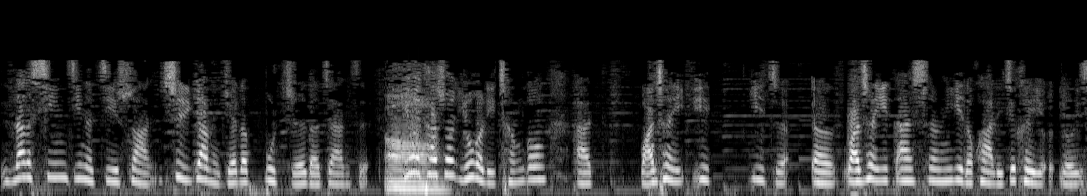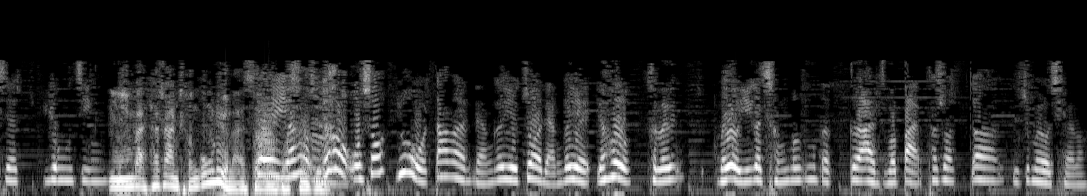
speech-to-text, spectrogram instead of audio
你那个薪金的计算是让你觉得不值得这样子，因为他说如果你成功呃完成一。一直呃完成一单生意的话，你就可以有有一些佣金。明白，它是按成功率来算。对，然后然后我说，如果我当了两个月，做了两个月，然后可能没有一个成功的个案怎么办？他说，对啊，你就没有钱了。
